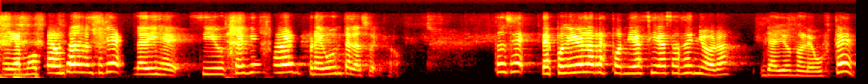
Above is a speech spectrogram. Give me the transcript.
me llamó preguntando no sé qué, le dije, si usted quiere saber, pregúntele a su hijo. Entonces, después que yo le respondí así a esa señora, ya yo no le gusté.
